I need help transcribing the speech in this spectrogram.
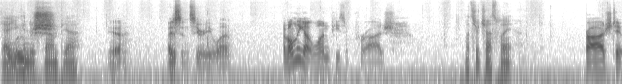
Yeah. Yeah, you can just jump, yeah. Yeah. I just didn't see where you went. I've only got one piece of Prot. What's your chest plate? Prot two.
